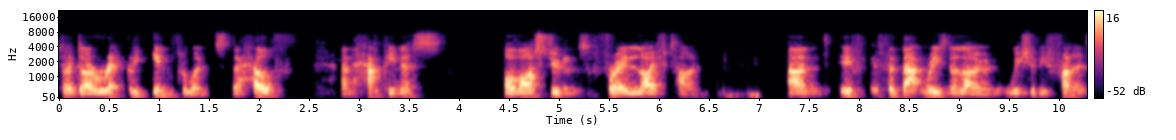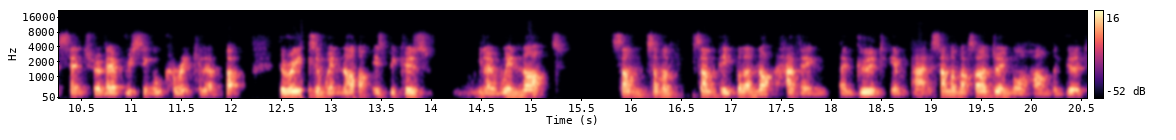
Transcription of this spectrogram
to directly influence the health and happiness of our students for a lifetime. And if, if for that reason alone, we should be front and center of every single curriculum. But the reason we're not is because you know we're not some some of some people are not having a good impact. Some of us are doing more harm than good.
